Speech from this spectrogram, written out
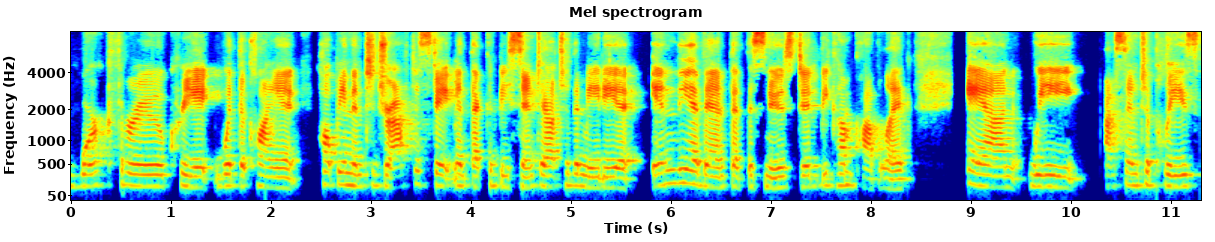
work through, create with the client, helping them to draft a statement that could be sent out to the media in the event that this news did become public. And we asked them to please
